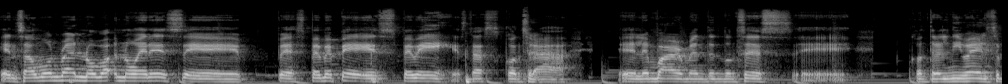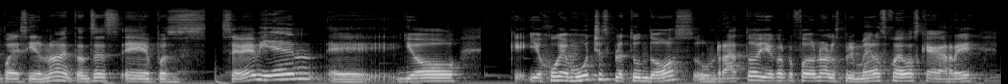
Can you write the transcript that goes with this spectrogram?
en Salmon Run no, no eres pues, PvP, es PvE, estás contra el environment, entonces eh, contra el nivel se puede decir, ¿no? Entonces, eh, pues se ve bien. Eh, yo, que, yo jugué mucho Splatoon 2 un rato, yo creo que fue uno de los primeros juegos que agarré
